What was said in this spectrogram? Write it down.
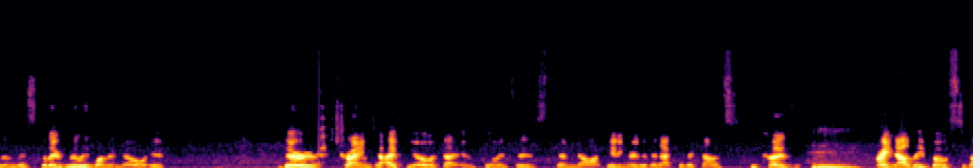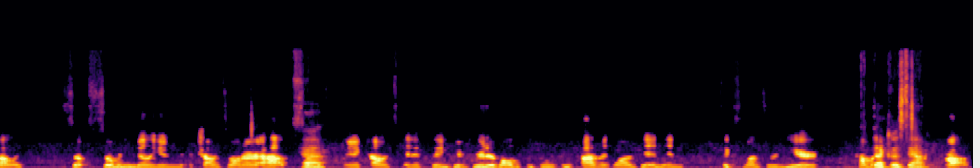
them this, but I really want to know if they're trying to IPO if that influences them not getting rid of inactive accounts because mm. right now they boast about like so, so many million accounts on our app, so yeah. many accounts, and if they get rid of all the people who haven't logged in in six months or a year, how much that goes down? Drop.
